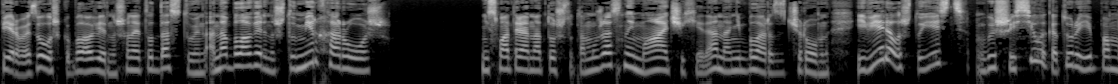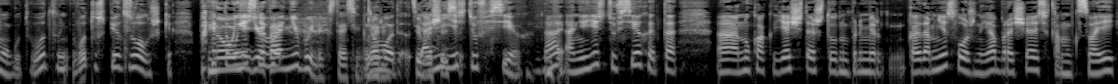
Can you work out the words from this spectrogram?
Первое, Золушка была уверена, что она этого достойна. Она была уверена, что мир хорош, несмотря на то, что там ужасные мачехи, да, она не была разочарована. И верила, что есть высшие силы, которые ей помогут. Вот, вот успех Золушки. Поэтому, Но у нее вы... они были, кстати говоря. вот, они силы. есть у всех. Да? Они есть у всех. Это, а, ну как, я считаю, что, например, когда мне сложно, я обращаюсь там, к своей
